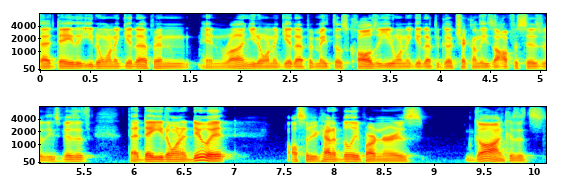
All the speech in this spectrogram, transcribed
that day that you don't want to get up and, and run, you don't want to get up and make those calls, or you don't want to get up and go check on these offices or these visits, that day you don't want to do it. Also, your accountability partner is gone because it's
